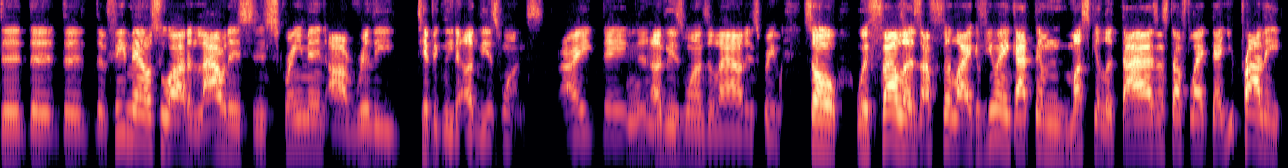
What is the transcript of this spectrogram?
The, the the the females who are the loudest and screaming are really typically the ugliest ones, right? They Mhm. the ugliest ones are loud and screaming. So with fellas, I feel like if you ain't got them muscular thighs and stuff like that, you probably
